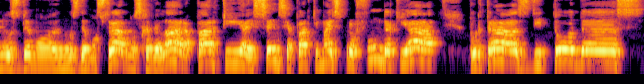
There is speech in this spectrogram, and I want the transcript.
nos, demo, nos demonstrar, nos revelar a parte, a essência, a parte mais profunda que há por trás de todas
